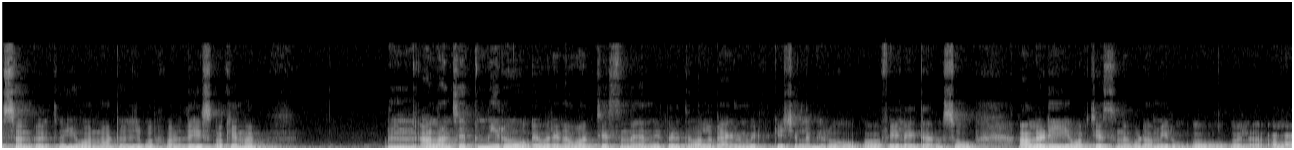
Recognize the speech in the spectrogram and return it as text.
ఎస్ అని పెడితే you are not eligible for this ఓకేనా అలా అని చెప్పి మీరు ఎవరైనా వర్క్ చేస్తున్నా కానీ మీరు పెడితే వాళ్ళ బ్యాక్గ్రౌండ్ వెరిఫికేషన్లో మీరు ఫెయిల్ అవుతారు సో ఆల్రెడీ వర్క్ చేస్తున్నా కూడా మీరు ఒకవేళ అలా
